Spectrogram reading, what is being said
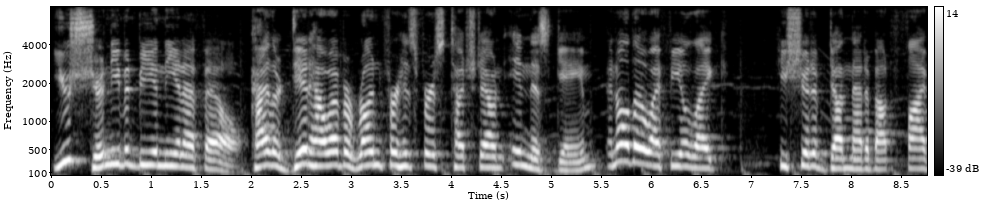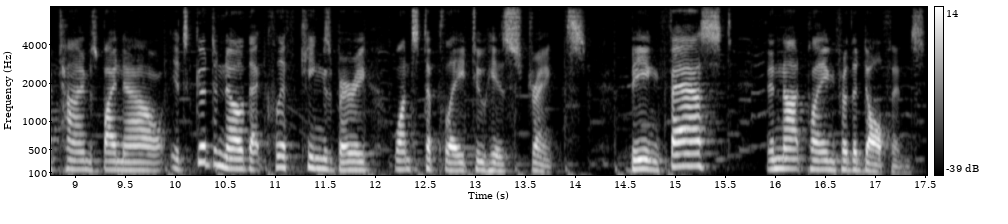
you shouldn't even be in the NFL. Kyler did, however, run for his first touchdown in this game, and although I feel like he should have done that about five times by now. It's good to know that Cliff Kingsbury wants to play to his strengths being fast and not playing for the Dolphins.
